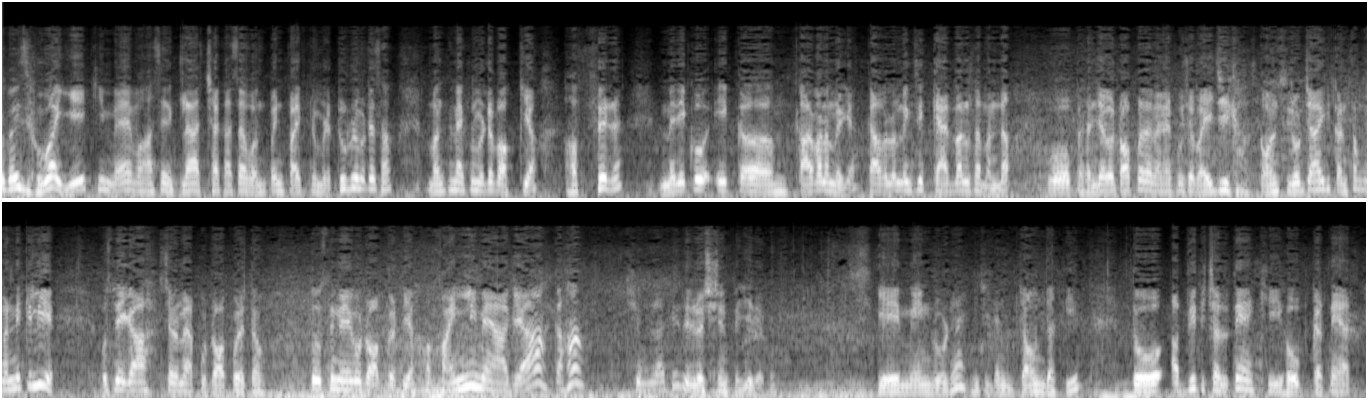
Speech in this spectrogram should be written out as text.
तो गाइज़ हुआ ये कि मैं वहाँ से निकला अच्छा खासा 1.5 किलोमीटर टू किलोमीटर था। 1.5 किलोमीटर वॉक किया और फिर मेरे को एक अ, कार वाला मिल गया। कार वाला में एक कैब वाला था बंदा। वो पैसेंजर को ड्रॉप करता मैंने पूछा भाई जी कौन सी रोड जाएगी? कंफर्म करने के लिए? उसने कहा चलो मैं आपको ड्रॉप कर देता हूँ। तो उसने मेरे को ड्रॉप कर दिया और फाइनली मैं आ गया कहाँ? शिमला के रेलवे स्टेशन पर ये देखो ये मेन रोड है नीचे जाती है। तो अभी तो चलते हैं कि होप करते हैं यार।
